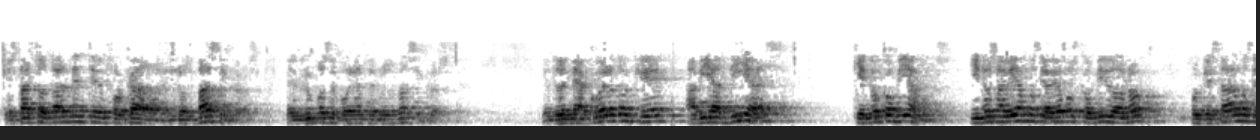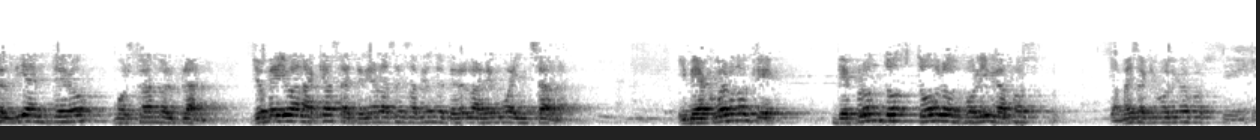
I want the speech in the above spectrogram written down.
que estás totalmente enfocado en los básicos, el grupo se pone a hacer los básicos. Entonces me acuerdo que había días que no comíamos y no sabíamos si habíamos comido o no, porque estábamos el día entero mostrando el plan. Yo me iba a la casa y tenía la sensación de tener la lengua hinchada. Y me acuerdo que de pronto todos los bolígrafos, ¿llamáis aquí bolígrafos? Sí.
